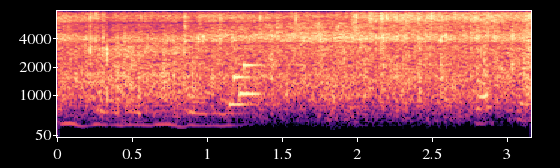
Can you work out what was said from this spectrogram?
बहुत ही ज़्यादा दूर जा रहे हैं पक्का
